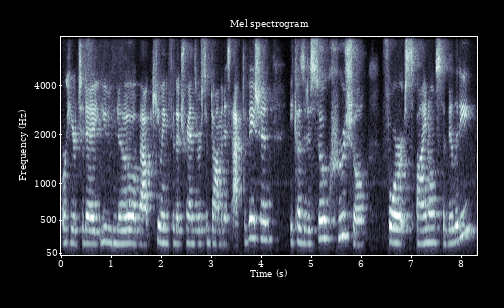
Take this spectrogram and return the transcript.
or here today, you know about cueing for the transverse abdominis activation because it is so crucial for spinal stability,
